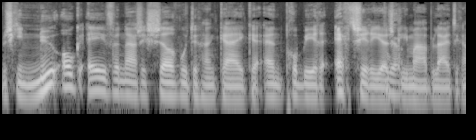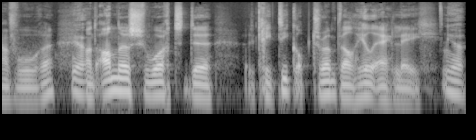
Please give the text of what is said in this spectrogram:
misschien nu ook even naar zichzelf moeten gaan kijken en proberen echt serieus Ja. klimaatbeleid te gaan voeren. Ja. Want anders wordt de kritiek op Trump wel heel erg leeg. Ja.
